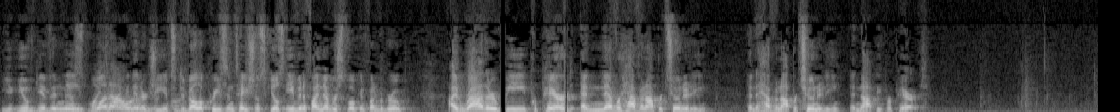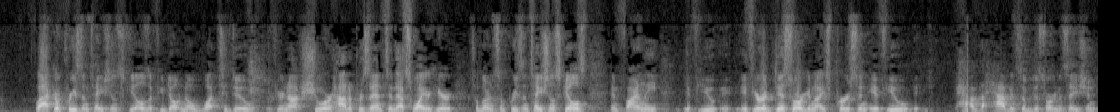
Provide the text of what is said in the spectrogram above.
You, have given me one hour and energy to develop presentation skills, even if I never spoke in front of a group. I'd rather be prepared and never have an opportunity than to have an opportunity and not be prepared. Lack of presentation skills, if you don't know what to do, if you're not sure how to present, and that's why you're here to learn some presentation skills. And finally, if, you, if you're a disorganized person, if you have the habits of disorganization,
